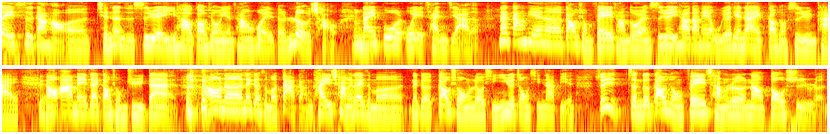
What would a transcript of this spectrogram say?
这一次刚好呃前阵子四月一号高雄演唱会的热潮、那一波我也参加了。那当天呢，高雄非常多人，四月一号当天五月天在高雄试运开，然后阿妹在高雄巨蛋，然后呢那个什么大港开唱在什么那个高雄流行音乐中心那边，所以整个高雄非常热闹，都是人。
